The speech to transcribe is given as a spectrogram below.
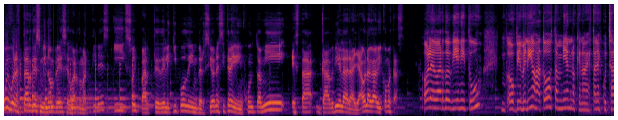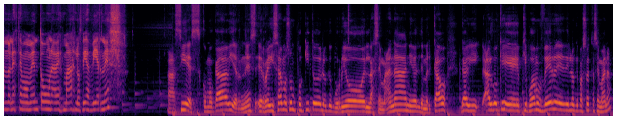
Muy buenas tardes, mi nombre es Eduardo Martínez y soy parte del equipo de inversiones y trading. Junto a mí está Gabriela Araya. Hola Gaby, ¿cómo estás? Hola Eduardo, bien y tú. Oh, bienvenidos a todos también los que nos están escuchando en este momento una vez más los días viernes. Así es, como cada viernes, eh, revisamos un poquito de lo que ocurrió en la semana a nivel de mercado. Gaby, ¿algo que, podamos ver eh, de lo que pasó esta semana?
